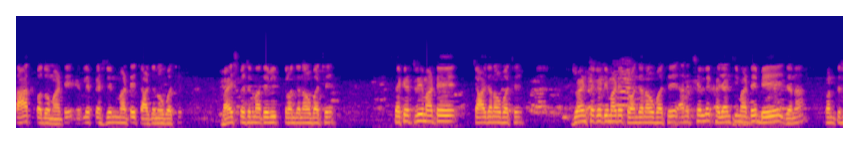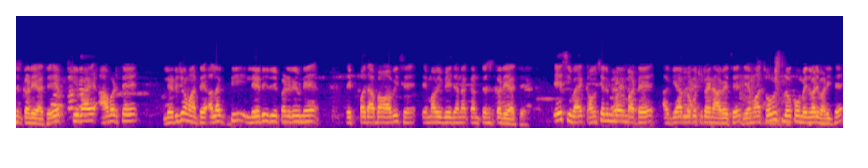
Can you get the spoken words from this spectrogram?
સાત પદો માટે, એટલે પ્રેસિડેન્ટ માટે ચાર જણા ઊભા છે. વાઇસ પ્રેસિડેન્ટ માટે બી ત્રણ જણા ઊભા છે. સેક્રેટરી માટે ચાર જણા ઊભા છે. જોઈન્ટ સેક્રેટરી માટે ત્રણ જણા ઊભા છે અને છેલ્લે ખજાનચી માટે બે જણા કોન્ટેસ્ટ કરી રહ્યા છે. એ સિવાય આ વર્ષે લેડીઝો માટે અલગથી લેડીઝ રિપ્રેઝેન્ટેટિવને એક પદ આપવામાં આવી છે એમાં બી બે જણા કન્ટેસ્ટ કર્યા છે. એ સિવાય કાઉન્સિલ મેમ્બર માટે અગિયાર લોકો ચૂંટાઈને આવે છે, જેમાં ચોવીસ લોકો ઉમેદવારી ભરી છે,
